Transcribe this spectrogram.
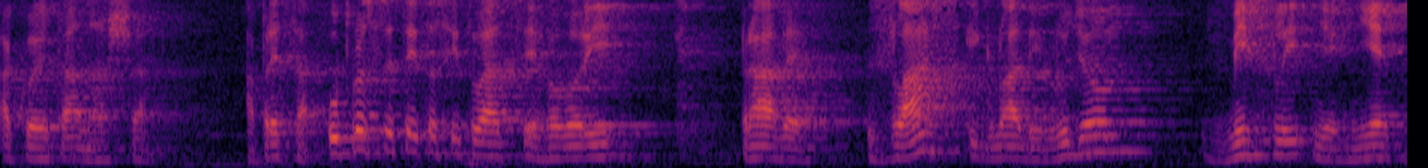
ako je tá naša. A predsa uprostred tejto situácie hovorí práve z lásky k mladým ľuďom v mysli nech niet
